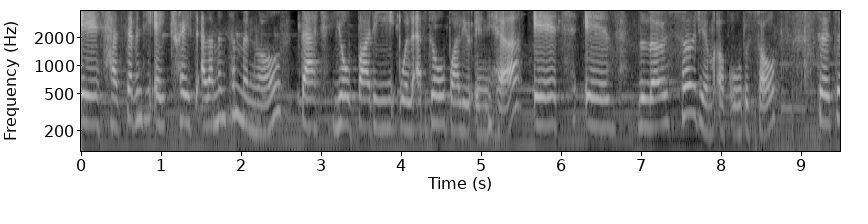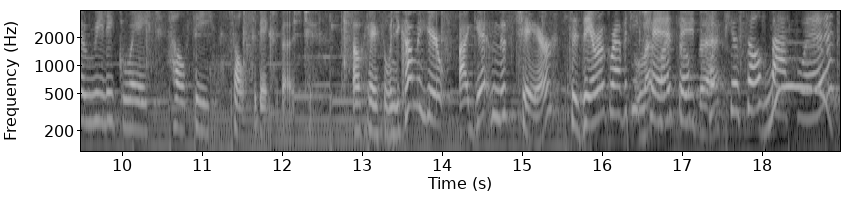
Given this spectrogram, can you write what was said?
It has 78 trace elements and minerals that your body will absorb while you're in here. It is the lowest sodium of all the salts, so it's a really great, healthy salt to be exposed to. Okay, so when you come in here, I get in this chair. It's a zero gravity Let chair, so you back. tip yourself Woo. backwards.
